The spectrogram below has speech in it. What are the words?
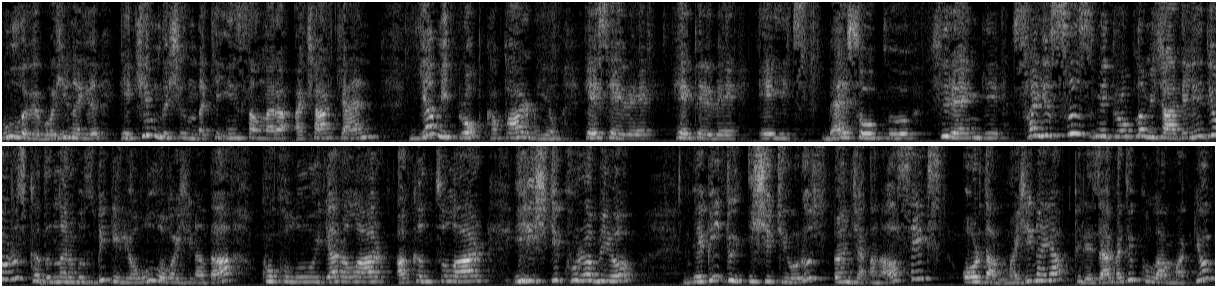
vulva ve vajinayı hekim dışındaki insanlara açarken ya mikrop kapar mıyım? HSV, HPV, AIDS, bel soğukluğu, frengi, sayısız mikropla mücadele ediyoruz. Kadınlarımız bir geliyor vulva vajinada kokulu, yaralar, akıntılar, ilişki kuramıyor. Ve bir işitiyoruz. Önce anal seks, oradan vajinaya prezervatif kullanmak yok.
